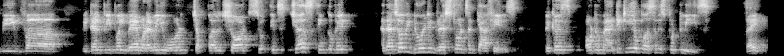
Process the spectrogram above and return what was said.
We've uh, we tell people wear whatever you want chappal shorts. So it's just think of it. And that's why we do it in restaurants and cafes because automatically a person is put to ease right?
